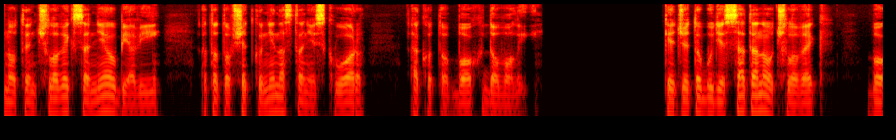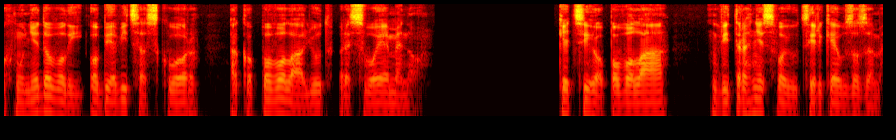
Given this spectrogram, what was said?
No ten človek sa neobjaví a toto všetko nenastane skôr, ako to Boh dovolí. Keďže to bude satanov človek, Boh mu nedovolí objaviť sa skôr, ako povolá ľud pre svoje meno. Keď si ho povolá, vytrhne svoju cirkev zo zeme.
